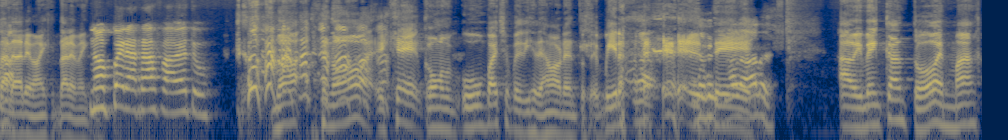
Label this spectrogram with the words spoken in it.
Dale, dale, Mike, dale, Mike. No, espera, Rafa, ve tú. No, no, es que como hubo un bache, pues dije, déjame hablar entonces. Mira, este, a mí me encantó, es más,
